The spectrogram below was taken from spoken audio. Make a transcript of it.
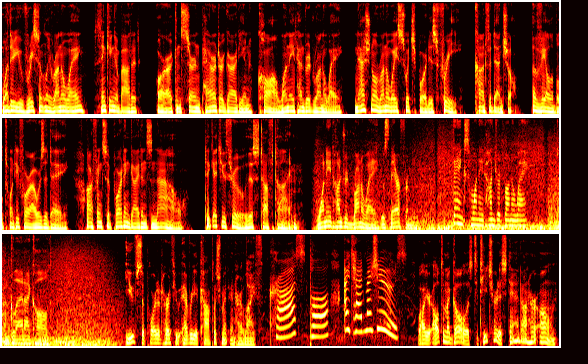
Whether you've recently run away, thinking about it, or are a concerned parent or guardian, call 1 800 Runaway. National Runaway Switchboard is free, confidential, available 24 hours a day, offering support and guidance now to get you through this tough time. 1 800 Runaway was there for me. Thanks, 1 800 Runaway. I'm glad I called. You've supported her through every accomplishment in her life. Cross, pull, I tied my shoes. While your ultimate goal is to teach her to stand on her own.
